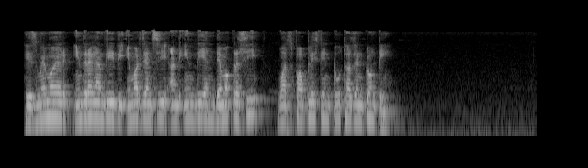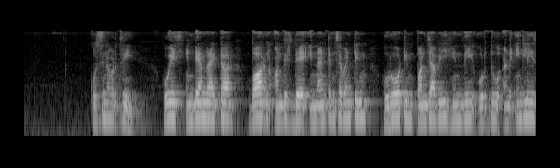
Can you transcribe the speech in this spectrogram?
His memoir Indira Gandhi, The Emergency and Indian Democracy was published in 2020. Question number 3. who is Indian writer born on this day in 1917, who wrote in Punjabi, Hindi, Urdu and English,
